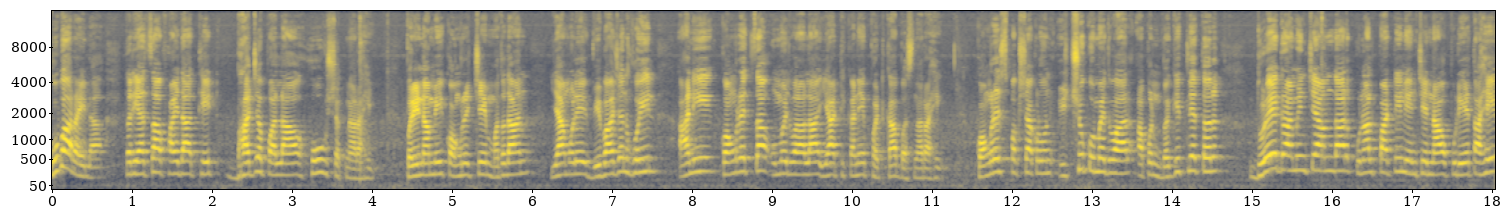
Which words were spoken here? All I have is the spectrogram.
उभा राहिला तर याचा फायदा थेट भाजपाला होऊ शकणार आहे. परिणामी काँग्रेसचे मतदान यामुळे विभाजन होईल आणि काँग्रेसचा उमेदवाराला या ठिकाणी फटका बसणार आहे. काँग्रेस पक्षाकडून इच्छुक उमेदवार आपण बघितले तर धुळे ग्रामीणचे आमदार कुणाल पाटील यांचे नाव पुढे येत आहे.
